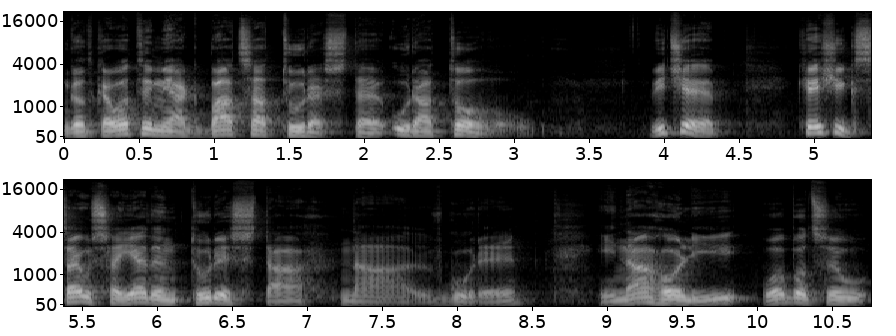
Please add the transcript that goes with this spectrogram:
Gotka o tym, jak baca turystę uratował. Wiecie, kiedyś chciał se jeden turysta na, w góry i na holi łobocył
